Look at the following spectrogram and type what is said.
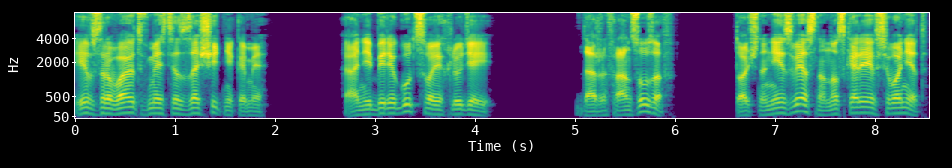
и взрывают вместе с защитниками. Они берегут своих людей. Даже французов? Точно неизвестно, но скорее всего нет.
